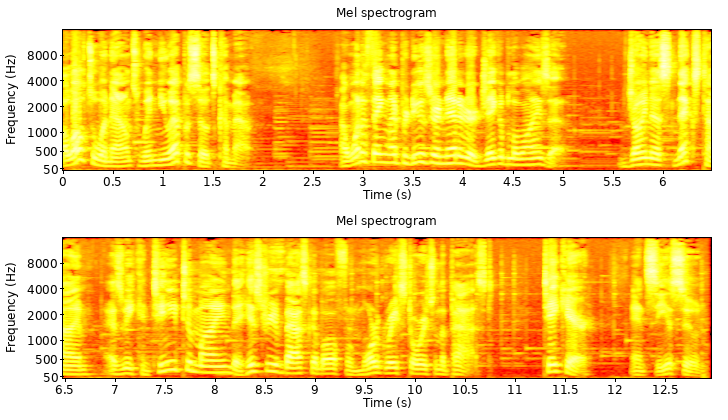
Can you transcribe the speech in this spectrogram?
I'll also announce when new episodes come out. I want to thank my producer and editor, Jacob Loiza. Join us next time as we continue to mine the history of basketball for more great stories from the past. Take care, and see you soon.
